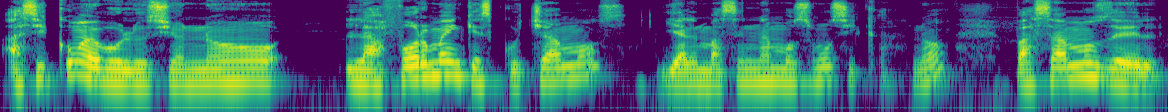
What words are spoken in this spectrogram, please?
así como evolucionó la forma en que escuchamos y almacenamos música, ¿no? Pasamos del,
